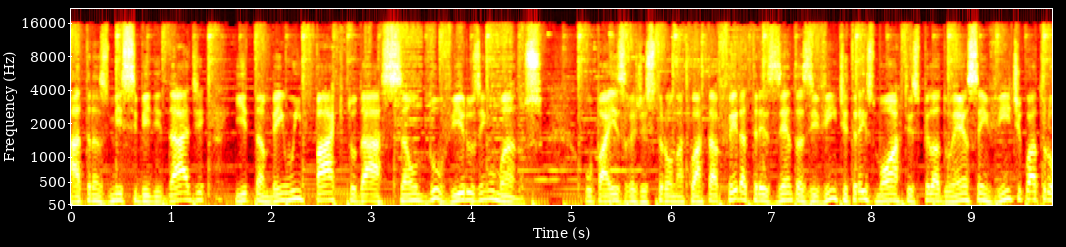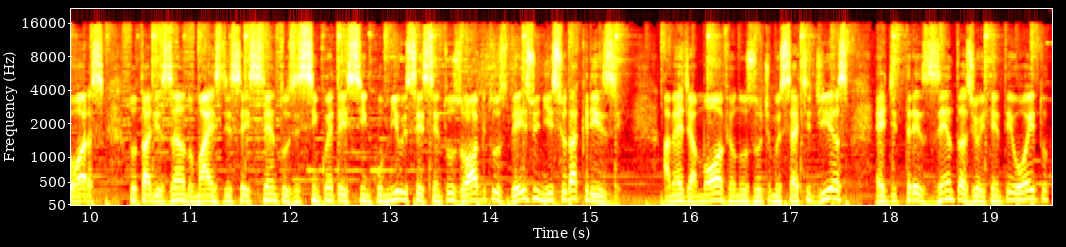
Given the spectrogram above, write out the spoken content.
a transmissibilidade e também o impacto da ação do vírus em humanos. O país registrou na quarta-feira 323 mortes pela doença em 24 horas, totalizando mais de 655.600 óbitos desde o início da crise. A média móvel nos últimos sete dias é de 388,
